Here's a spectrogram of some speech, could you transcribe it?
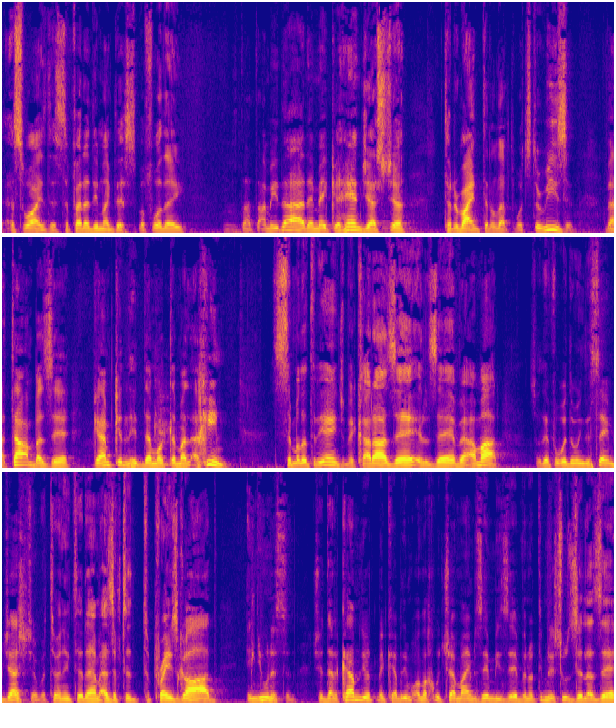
That's why the Sephardim like this. Before they start the Amidah, they make a hand gesture to the right and to the left. What's the reason? והטעם בזה גם כן להידמות למלאכים similar to the angel. V'kara ze el ze ve'amar. So therefore, we're doing the same gesture. We're turning to them as if to, to praise God in unison. שדרכם להיות מקבלים עול מלכות שמיים זה מזה ונותנים רשות זה לזה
